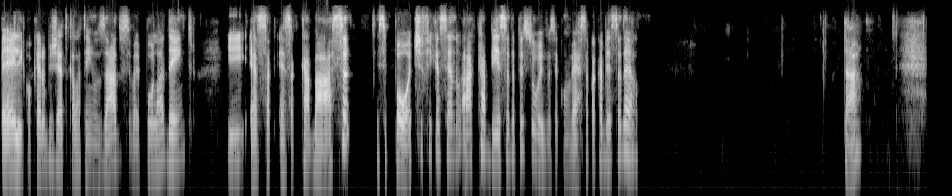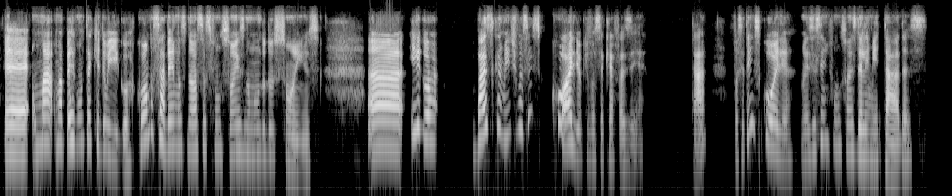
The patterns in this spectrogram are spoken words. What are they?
pele, qualquer objeto que ela tenha usado, você vai pôr lá dentro. E essa, essa cabaça, esse pote, fica sendo a cabeça da pessoa. E você conversa com a cabeça dela. Tá? É, uma, uma pergunta aqui do Igor. Como sabemos nossas funções no mundo dos sonhos? Ah, Igor, basicamente você escolhe o que você quer fazer, tá? Você tem escolha, não existem funções delimitadas.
